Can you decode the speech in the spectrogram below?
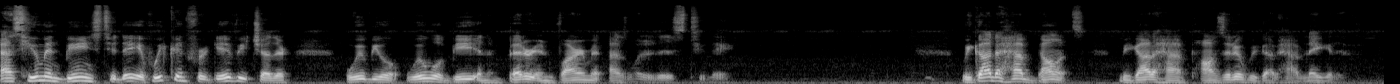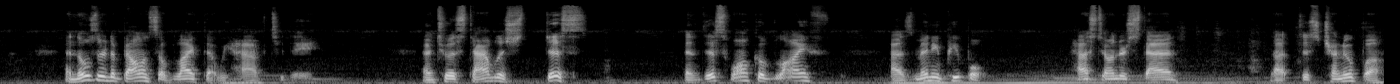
As human beings today, if we can forgive each other, we'll be, we will be in a better environment as what it is today. We got to have balance. We got to have positive. We got to have negative. And those are the balance of life that we have today. And to establish this in this walk of life, as many people has to understand that this chanupa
